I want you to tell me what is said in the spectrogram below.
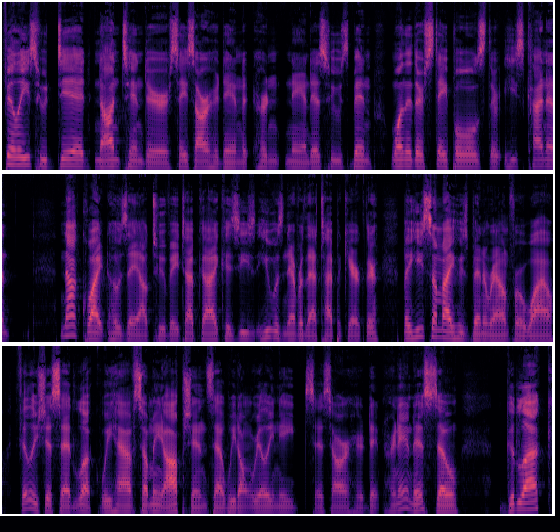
Phillies, who did non-tender Cesar Hernandez, who's been one of their staples. They're, he's kind of not quite Jose Altuve type guy because he's he was never that type of character, but he's somebody who's been around for a while. Phillies just said, "Look, we have so many options that we don't really need Cesar Hernandez. So, good luck.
